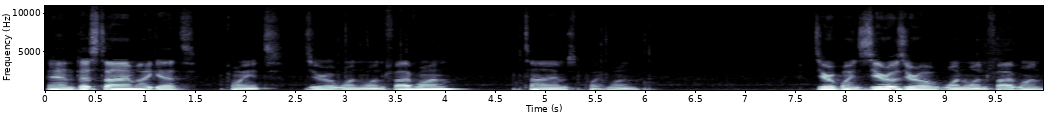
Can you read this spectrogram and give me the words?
And this time I get 0.01151 times 0.1, 0 0.001151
